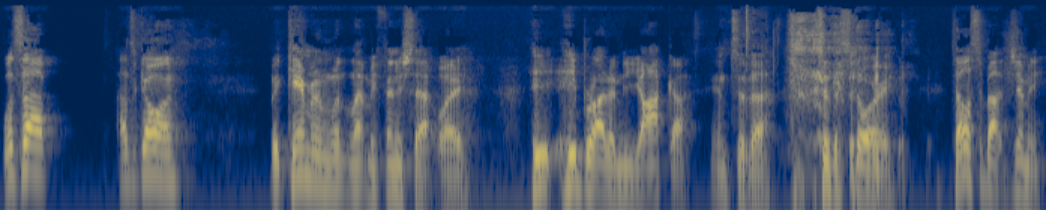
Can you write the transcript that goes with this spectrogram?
what's up? How's it going? But Cameron wouldn't let me finish that way. He, he brought a New Yorker into the, to the story. Tell us about Jimmy.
